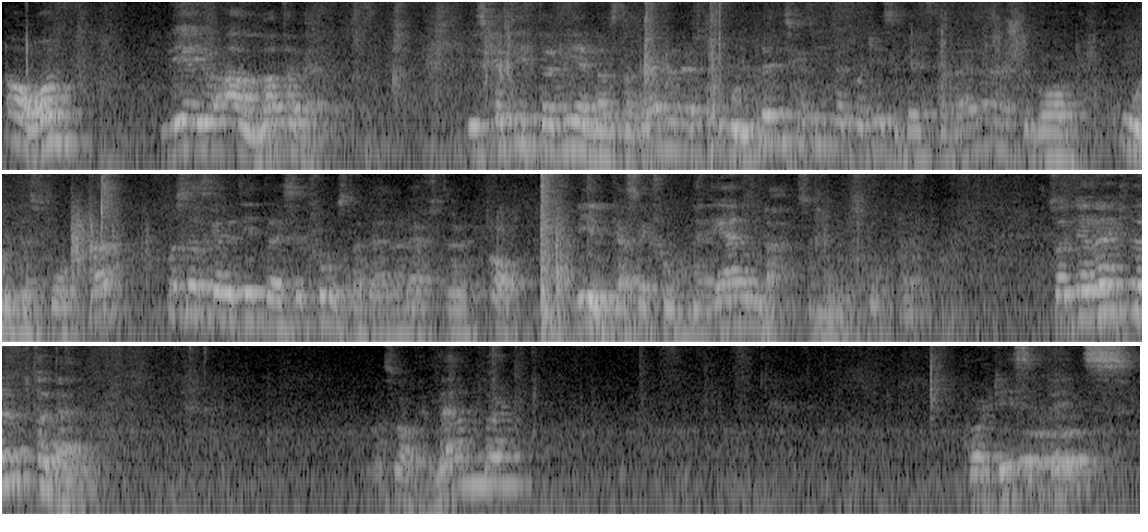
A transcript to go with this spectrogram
Ja, det är ju alla tabeller. Vi ska titta i medlemstabellen efter Olle, vi ska titta i participationstabellen efter vad Olle sportar. Och sen ska vi titta i sektionstabellen efter ja, vilka sektioner är de där som Olle sportar i. Så att jag räknar upp tabellen. Vad sa vi? Member. Participates.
